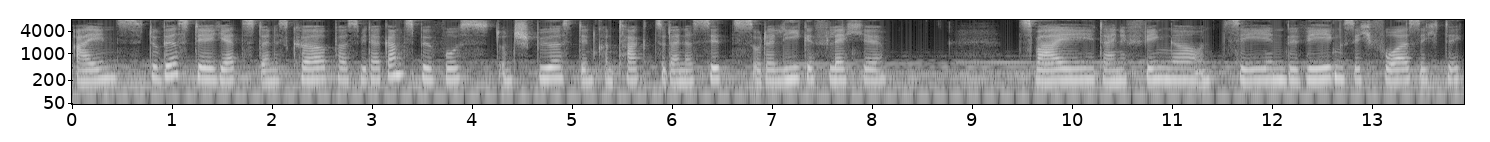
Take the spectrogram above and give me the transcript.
Eins, du wirst dir jetzt deines Körpers wieder ganz bewusst und spürst den Kontakt zu deiner Sitz- oder Liegefläche. Zwei, deine Finger und Zehen bewegen sich vorsichtig.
